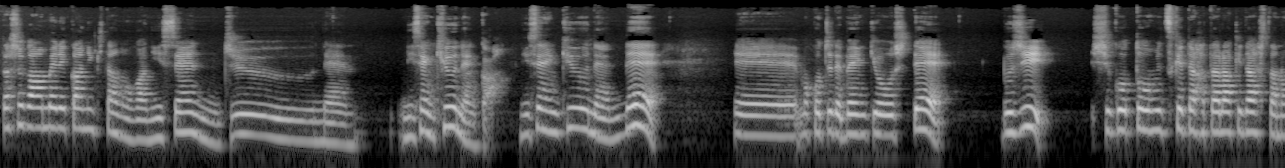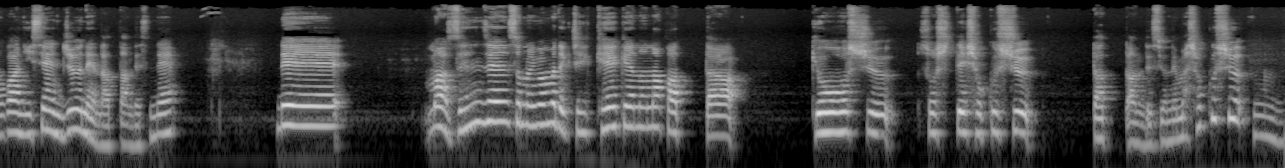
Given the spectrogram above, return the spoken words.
私がアメリカに来たのが2010年2009年か2009年で、えーまあ、こっちで勉強して無事仕事を見つけて働き出したのが2010年だったんですね。でまあ全然その今まで経験のなかった業種そして職種だったんですよね。まあ職種、うん、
